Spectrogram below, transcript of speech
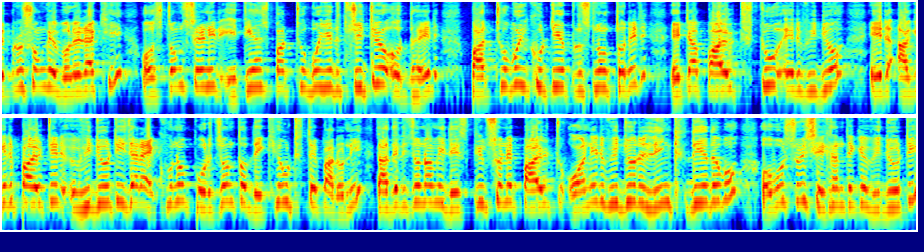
এ প্রসঙ্গে বলে রাখি, অষ্টম শ্রেণির ইতিহাস পাঠ্য বইয়ের তৃতীয় অধ্যায়ের পাঠ্য বই খুঁটিয়ে প্রশ্ন উত্তরের এটা পার্ট টু এর ভিডিও এর আগের পার্টের ভিডিওটি যারা এখনও পর্যন্ত দেখে উঠতে পারোনি, তাদের জন্য আমি ডেসক্রিপশনে পার্ট ওয়ানের ভিডিওর লিংক দিয়ে দেবো। অবশ্যই সেখান থেকে ভিডিওটি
